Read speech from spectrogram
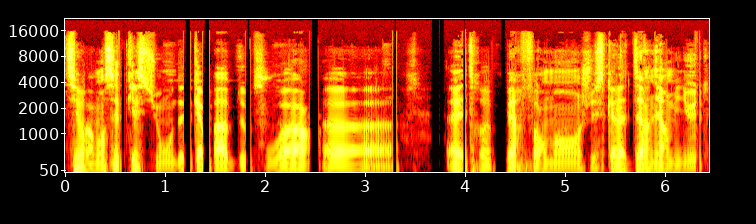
c'est vraiment cette question d'être capable de pouvoir euh, être performant jusqu'à la dernière minute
